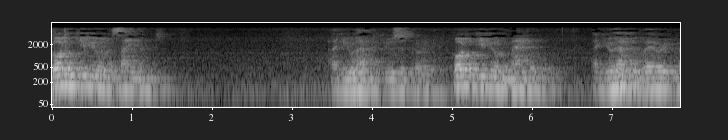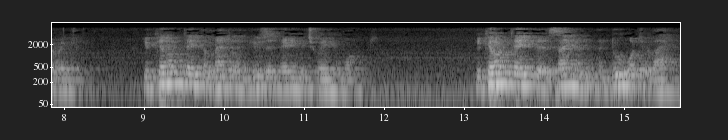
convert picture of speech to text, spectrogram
God will give you an assignment and you have to use it correctly. God will give you a mantle and you have to wear it correctly. You cannot take the mantle and use it any which way you want. You cannot take the assignment and do what you like.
